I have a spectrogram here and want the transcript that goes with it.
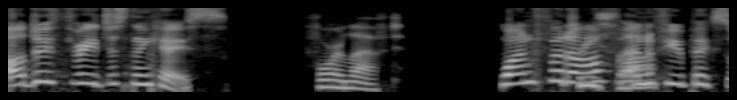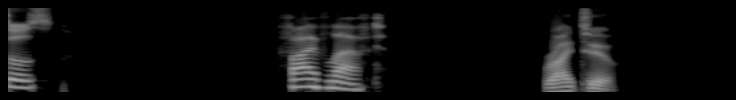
I'll do three just in case. Four left. One foot Three off and a few pixels. Five left. Right 2.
